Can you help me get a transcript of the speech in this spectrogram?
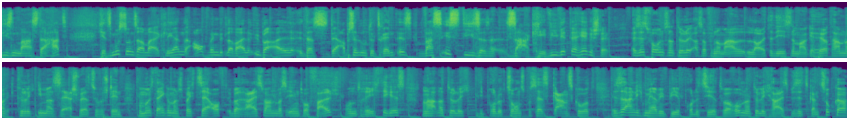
diesen Master hat. Jetzt musst du uns aber mal erklären, auch wenn mittlerweile überall das der absolute Trend ist, was ist dieser Sake? Wie wird der hergestellt? Es ist für uns natürlich, also für normale Leute, die es normal gehört haben, natürlich immer sehr schwer zu verstehen. Man muss denken, man spricht sehr oft über Reiswein, was irgendwo falsch und richtig ist. Man hat natürlich die Produktionsprozess ganz kurz. Es ist eigentlich mehr wie Bier produziert. Warum? Natürlich Reis besitzt kein Zucker.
